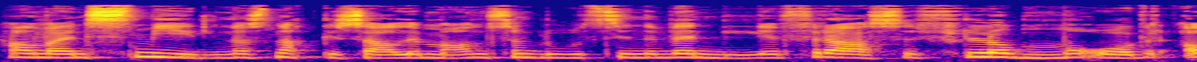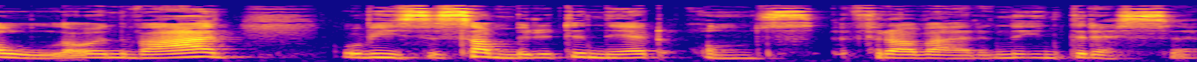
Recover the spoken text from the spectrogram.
Han var en smilende og snakkesalig mann som lot sine vennlige fraser flomme over alle og enhver og viste samme rutinert åndsfraværende interesse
